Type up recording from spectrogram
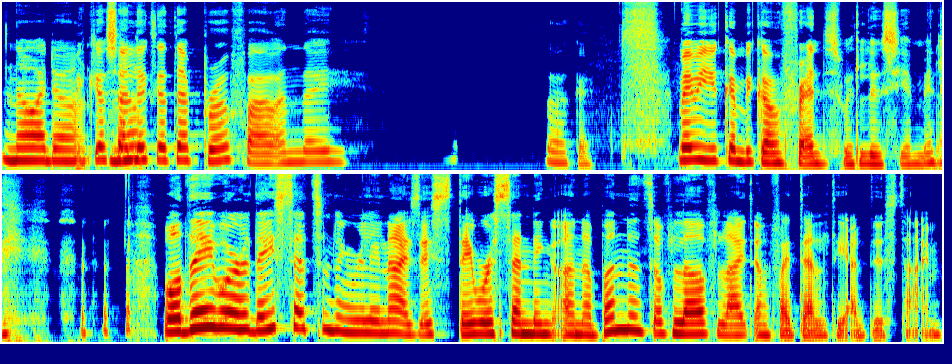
No, I don't. because I looked at their profile and they. Okay, maybe you can become friends with Lucy and Millie. Well, they were. They said something really nice. They they were sending an abundance of love, light, and vitality at this time.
